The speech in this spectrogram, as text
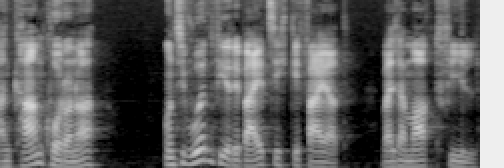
Dann kam Corona und sie wurden für ihre Weitsicht gefeiert, weil der Markt fiel.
